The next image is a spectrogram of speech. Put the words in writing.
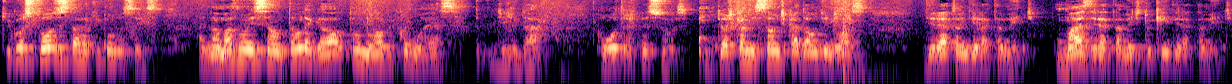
Que gostoso estar aqui com vocês. Ainda mais uma missão tão legal, tão nobre como essa, de lidar com outras pessoas. Então, eu acho que é a missão de cada um de nós, direto ou indiretamente, mais diretamente do que indiretamente.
